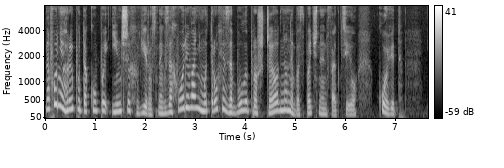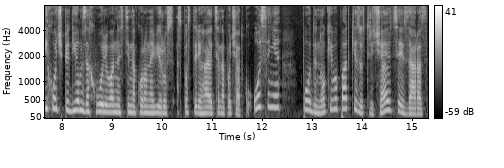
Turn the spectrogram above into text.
На фоні грипу та купи інших вірусних захворювань ми трохи забули про ще одну небезпечну інфекцію ковід. І хоч підйом захворюваності на коронавірус спостерігається на початку осені, поодинокі випадки зустрічаються і зараз,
